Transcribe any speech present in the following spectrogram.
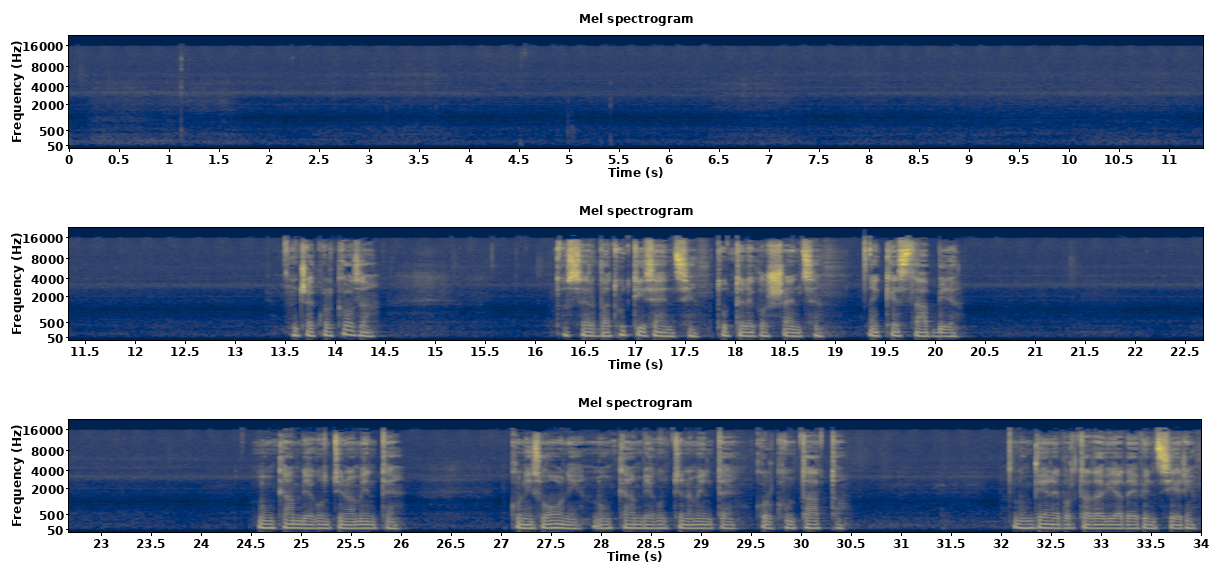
Non c'è qualcosa che osserva tutti i sensi, tutte le coscienze e che è stabile. Non cambia continuamente con i suoni, non cambia continuamente col contatto, non viene portata via dai pensieri,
